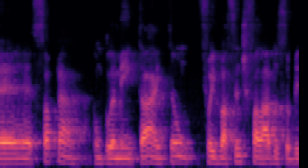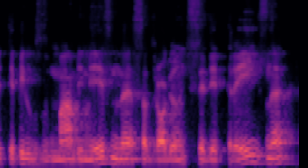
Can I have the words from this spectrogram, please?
É, só para complementar, então, foi bastante falado sobre tepilizumab mesmo, né, essa droga anti-CD3, né,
